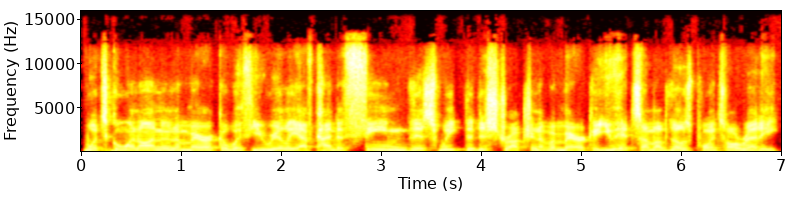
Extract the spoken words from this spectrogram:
what's going on in America with you. Really, I've kind of themed this week the destruction of America. You hit some of those points already.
